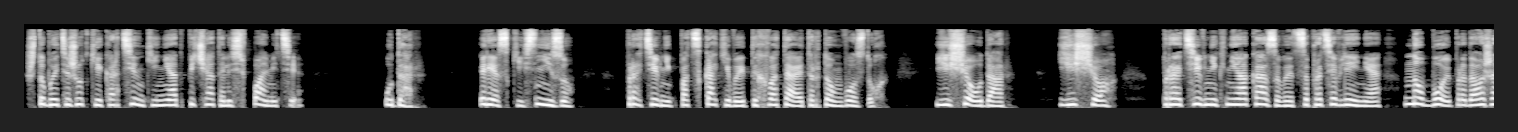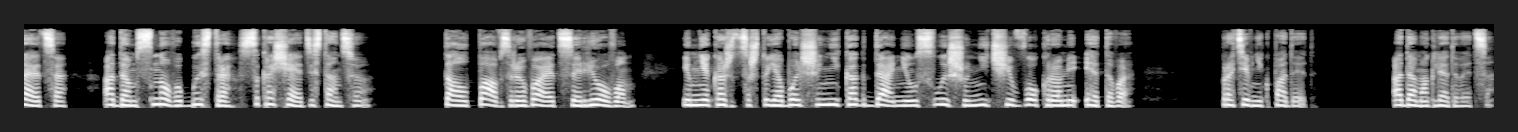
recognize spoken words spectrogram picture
чтобы эти жуткие картинки не отпечатались в памяти. Удар. Резкий, снизу. Противник подскакивает и хватает ртом воздух. Еще удар. Еще. Противник не оказывает сопротивления, но бой продолжается. Адам снова быстро сокращает дистанцию. Толпа взрывается ревом, и мне кажется, что я больше никогда не услышу ничего, кроме этого. Противник падает. Адам оглядывается.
